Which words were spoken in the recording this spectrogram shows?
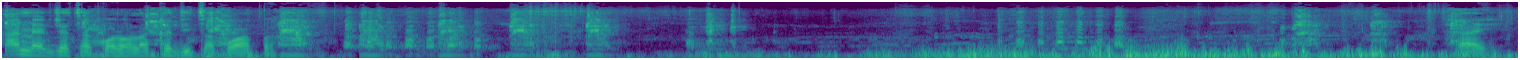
Hai mergeți acolo la cădița cu apă. Hai.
